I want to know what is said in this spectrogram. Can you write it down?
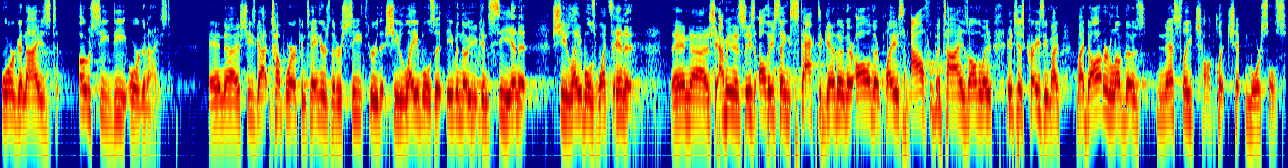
organized, OCD organized. And uh, she's got Tupperware containers that are see through that she labels it, even though you can see in it. She labels what's in it. And uh, she, I mean, it's just all these things stacked together and they're all in their place, alphabetized all the way. It's just crazy. My, my daughter loved those Nestle chocolate chip morsels.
